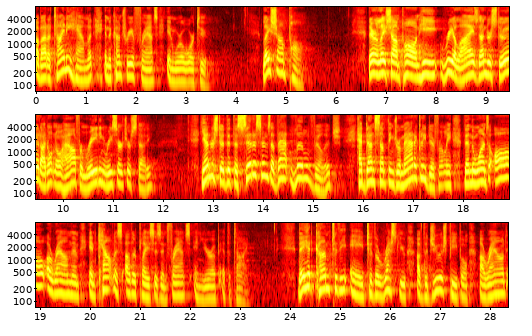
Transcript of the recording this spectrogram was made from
about a tiny hamlet in the country of France in World War II. Le Chambon. There in Le Chambon, he realized, understood, I don't know how, from reading, research, or study, he understood that the citizens of that little village had done something dramatically differently than the ones all around them in countless other places in France and Europe at the time. They had come to the aid, to the rescue of the Jewish people around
